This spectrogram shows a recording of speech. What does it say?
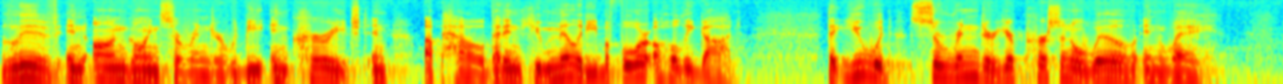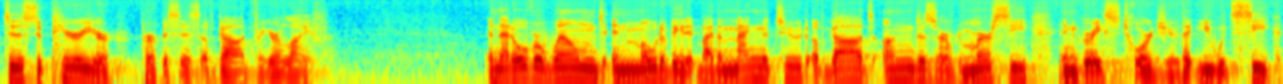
live in ongoing surrender would be encouraged and upheld, that in humility before a holy God, that you would surrender your personal will in way to the superior purposes of God for your life. And that overwhelmed and motivated by the magnitude of God's undeserved mercy and grace towards you, that you would seek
